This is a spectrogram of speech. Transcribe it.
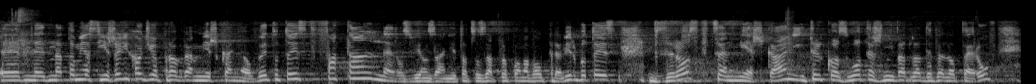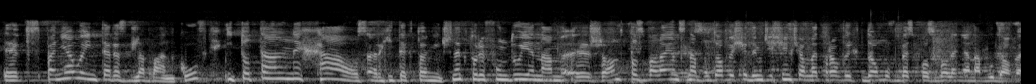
Y, Natomiast jeżeli chodzi o program mieszkaniowy, to to jest fatalne rozwiązanie, to co zaproponował premier, bo to jest wzrost cen mieszkań i tylko złote żniwa dla deweloperów, e, wspaniały interes dla banków i totalny chaos architektoniczny, który funduje nam e, rząd, pozwalając na budowę 70-metrowych domów bez pozwolenia na budowę.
